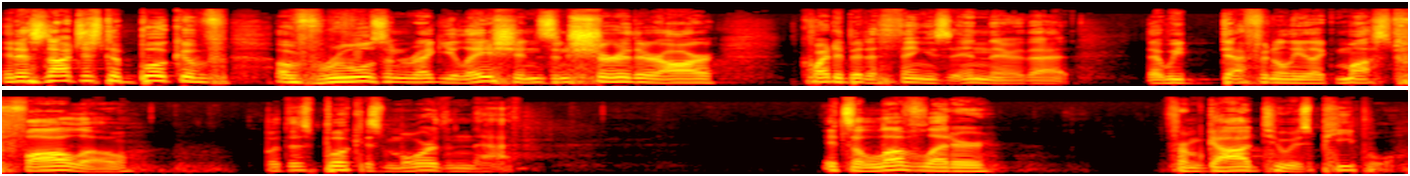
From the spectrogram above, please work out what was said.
And it's not just a book of, of rules and regulations, and sure, there are quite a bit of things in there that, that we definitely like must follow, but this book is more than that. It's a love letter from God to his people.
